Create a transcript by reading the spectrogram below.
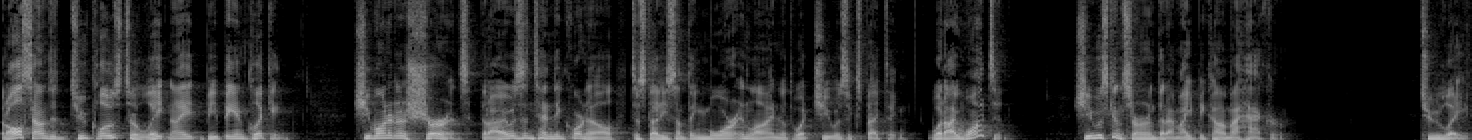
It all sounded too close to late night beeping and clicking. She wanted assurance that I was intending Cornell to study something more in line with what she was expecting, what I wanted. She was concerned that I might become a hacker. Too late.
